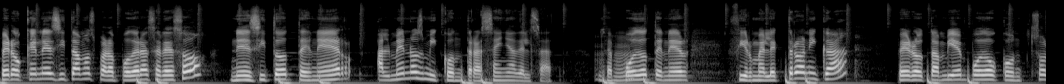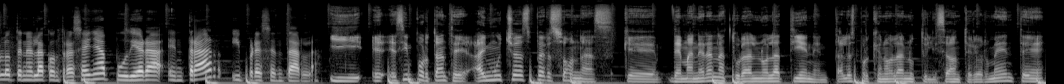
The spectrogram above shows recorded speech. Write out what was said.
Pero ¿qué necesitamos para poder hacer eso? Necesito tener al menos mi contraseña del SAT. O sea, puedo tener firma electrónica, pero también puedo con solo tener la contraseña, pudiera entrar y presentarla. Y e, es importante, hay muchas personas que de manera natural no la tienen, tal vez porque no la han utilizado anteriormente,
